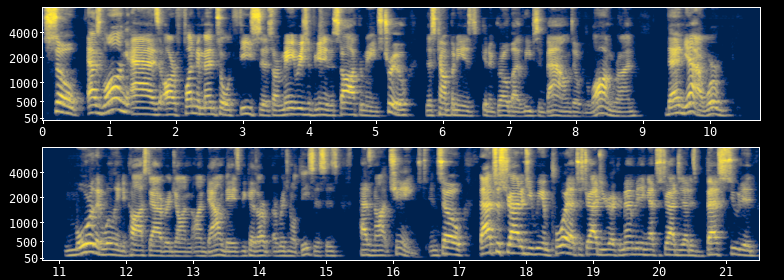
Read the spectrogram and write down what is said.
So as long as our fundamental thesis, our main reason for getting the stock remains true, this company is going to grow by leaps and bounds over the long run, then yeah, we're more than willing to cost average on on down days because our original thesis is has not changed. And so that's a strategy we employ. That's a strategy we recommend. We think that's a strategy that is best suited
